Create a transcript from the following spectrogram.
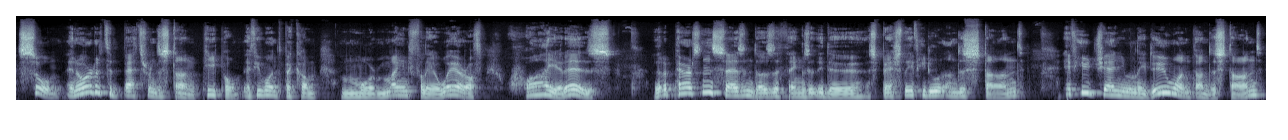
So, in order to better understand people, if you want to become more mindfully aware of why it is that a person says and does the things that they do, especially if you don't understand, if you genuinely do want to understand,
